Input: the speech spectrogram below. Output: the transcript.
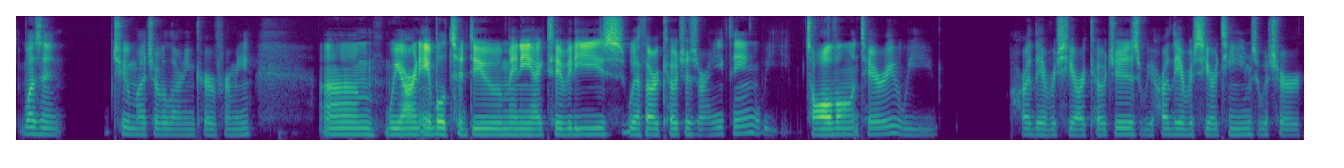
it wasn't too much of a learning curve for me. Um, we aren't able to do many activities with our coaches or anything. We it's all voluntary. We hardly ever see our coaches. We hardly ever see our teams, which are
